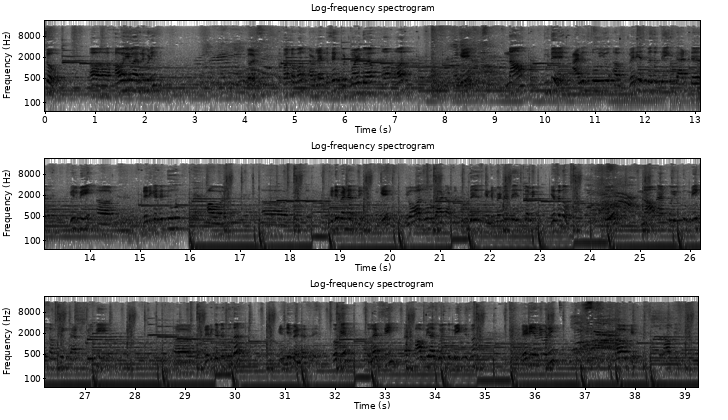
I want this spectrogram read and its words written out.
So, uh, how are you, everybody? Good. So first of all, I would like to say good morning to all. Okay. Now, today I will show you a very special thing that uh, will be uh, dedicated to our uh, Independence Day. Okay. You all know that after two days Independence Day is coming. Yes or no? So now I am going to make something that will be uh, dedicated to the Independence Day. Okay, so let's see that how we are going to make this one. Ready, everybody? Okay. So now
